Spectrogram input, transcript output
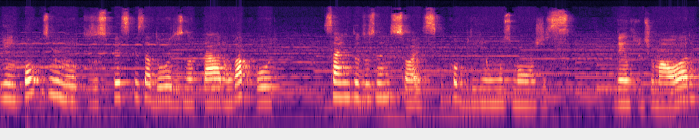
e, em poucos minutos, os pesquisadores notaram vapor saindo dos lençóis que cobriam os monges. Dentro de uma hora,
